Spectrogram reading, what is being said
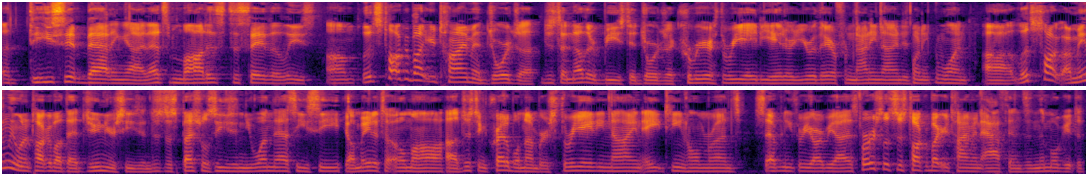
A decent batting eye. That's modest to say the least. Um, let's talk about your time at Georgia. Just another beast at Georgia. Career 380 hitter. You were there from 99 to 21. Uh, let's talk. I mainly want to talk about that junior season. Just a special season. You won the SEC. Y'all made it to Omaha. Uh, just incredible numbers. 389, 18 home runs, 73 RBIs. First, let's just talk about your time in Athens, and then we'll get to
